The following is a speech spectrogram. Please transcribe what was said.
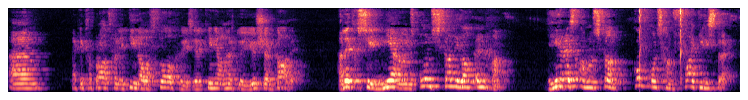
ehm um, ek het gepraat van die 10 daar was 12 gewees. Julle ken die ander twee, Joshua en Caleb. Hulle het gesê, "Nee ouens, ons kan die land ingaan. Die Here is aan ons kant. Kom ons gaan fight hierdie stryd."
